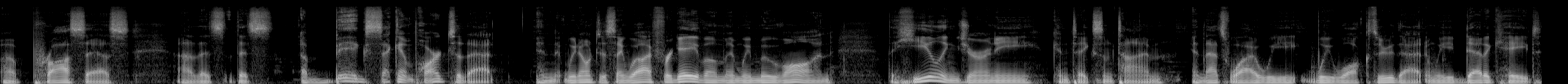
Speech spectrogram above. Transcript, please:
uh, process. Uh, that's that's a big second part to that, and we don't just say, "Well, I forgave them," and we move on. The healing journey can take some time, and that's why we we walk through that and we dedicate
